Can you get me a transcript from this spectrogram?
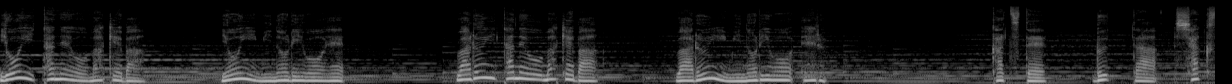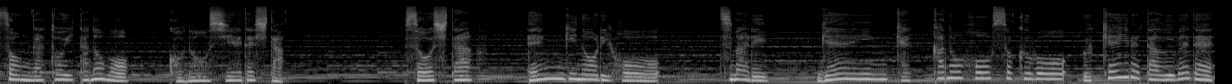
良い種をまけば良い実りを得悪い種をまけば悪い実りを得る。かつてブッダ・釈尊が説いたのもこの教えでした。そうした縁起の理法つまり原因結果の法則を受け入れた上で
